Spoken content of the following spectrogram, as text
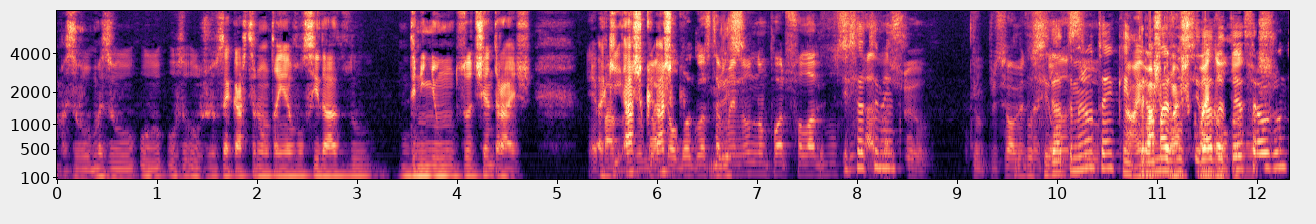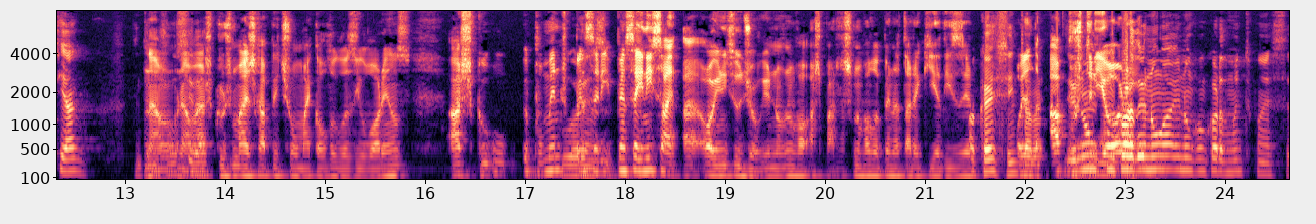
Mas o, mas o, o, o, o José Castro não tem a velocidade do- de nenhum dos outros centrais. Epá, Aqui, mas acho o que- Michael acho que- Douglas mas também isso- não, não podes falar de velocidade, Exatamente. acho eu. Que, principalmente Velocidade também não tem. Quem Não, terá mais que velocidade até será o Douglas- João Tiago. De Não, não, acho que os mais rápidos são o Michael Douglas e o Lourenço. Acho que, o- eu pelo menos pensaria, pensei nisso ao início do jogo. Eu não, não, acho, pá, acho que não vale a pena estar aqui a dizer. Ok, sim, tá bem. à Eu não, concordo, eu, não, eu não concordo muito com esse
